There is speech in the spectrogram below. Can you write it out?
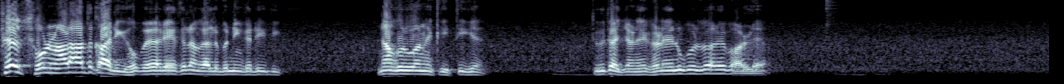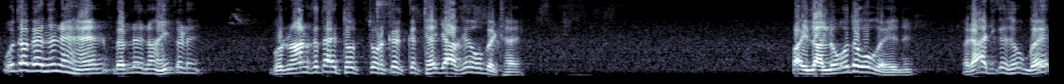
ਫਿਰ ਸੁਣਨ ਵਾਲਾ ਅਧਿਕਾਰੀ ਹੋਵੇ, ਹਰੇਕ ਨਾਲ ਗੱਲ ਬਣੀ ਕਰੀ ਦੀ ਨਾ ਗੁਰੂਆਂ ਨੇ ਕੀਤੀ ਹੈ। ਤੂੰ ਤਾਂ ਜਣੇ ਖਣੇ ਨੂੰ ਗੁਰਦੁਆਰੇ ਪੜ ਲਿਆ। ਉਹ ਤਾਂ ਕਹਿੰਦੇ ਨੇ ਹੈ ਬਿਰਲੇ ਨਹੀਂ ਖੜੇ। ਗੁਰੂ ਨਾਨਕ ਤਾਂ ਇੱਥੋਂ ਤੁਰ ਕੇ ਕਿੱਥੇ ਜਾ ਕੇ ਉਹ ਬੈਠਾ ਹੈ। ਭਾਈ ਲਾਲੋ ਉਹਦੇ ਕੋ ਗਏ ਨੇ। ਰਾਜ ਕਿਸੇ ਕੋ ਗਏ?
